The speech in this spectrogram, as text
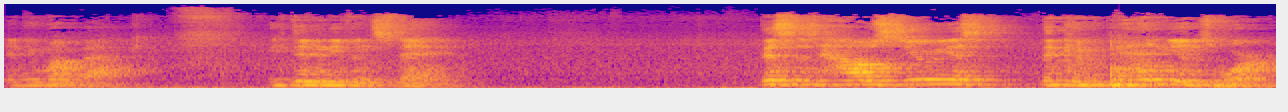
and he went back. He didn't even stay. This is how serious the companions were.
